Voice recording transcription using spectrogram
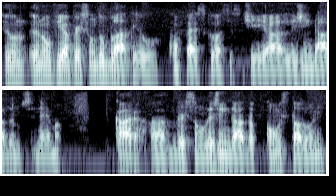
eu, eu não vi a versão dublada, eu confesso que eu assisti a legendada no cinema. Cara, a versão legendada com Stallone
